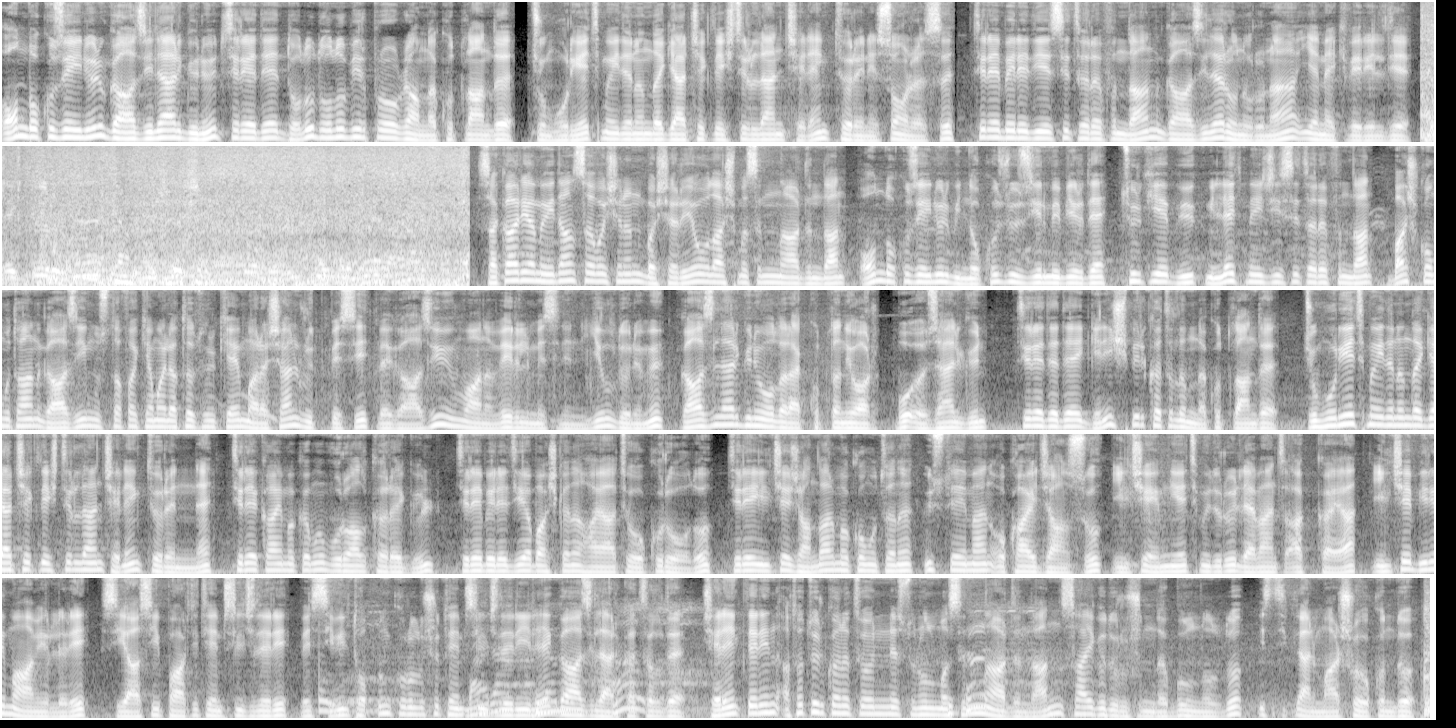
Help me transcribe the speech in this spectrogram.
19 Eylül Gaziler Günü Tire'de dolu dolu bir programla kutlandı. Cumhuriyet Meydanı'nda gerçekleştirilen çelenk töreni sonrası Tire Belediyesi tarafından gaziler onuruna yemek verildi. Sakarya Meydan Savaşı'nın başarıya ulaşmasının ardından 19 Eylül 1921'de Türkiye Büyük Millet Meclisi tarafından Başkomutan Gazi Mustafa Kemal Atatürk'e Maraşal rütbesi ve gazi ünvanı verilmesinin yıl dönümü Gaziler Günü olarak kutlanıyor. Bu özel gün Tire'de de geniş bir katılımla kutlandı. Cumhuriyet Meydanı'nda gerçekleştirilen çelenk törenine Tire Kaymakamı Vural Karagül, Tire Belediye Başkanı Hayati Okuroğlu, Tire İlçe Jandarma Komutanı Üsteğmen Okay Cansu, İlçe Emniyet Müdürü Levent Akkaya, ilçe birim amirleri, siyasi parti temsilcileri ve sivil toplum kuruluşu temsilcileriyle gaziler katıldı. Çelenklerin Atatürk anıtı önüne sunulmasının ardından saygı duruşunda bulunuldu, İstiklal Marşı okundu.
